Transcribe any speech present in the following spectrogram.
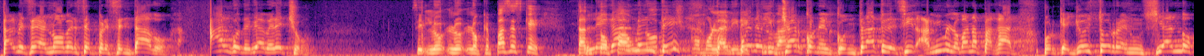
Tal vez era no haberse presentado. Algo debió haber hecho. Sí, lo, lo que pasa es que tanto Legalmente, como la directiva puede luchar con el contrato y decir, a mí me lo van a pagar porque yo estoy renunciando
